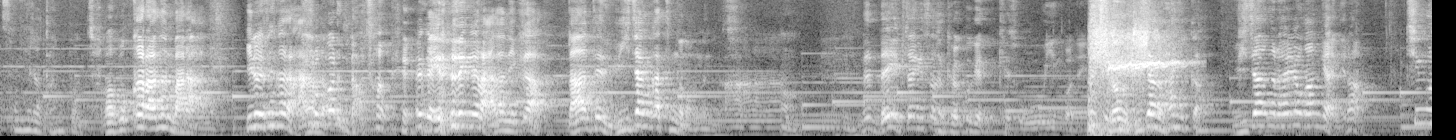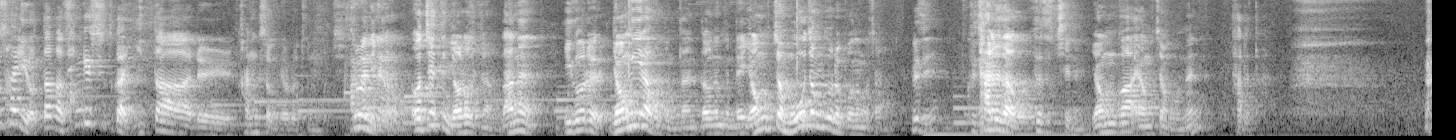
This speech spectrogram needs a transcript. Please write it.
손이라도 한 번 잡아볼까라는 말을 안 해. 이런 생각을 안 그런 한다. 말은 나도 안 해. 그러니까 이런 생각을 안 하니까 나한테는 위장 같은 건 없는 거지. 아. 어. 근데 내 입장에서는 결국에 계속 오인 거네. 그렇지, 너는 위장을 하니까. 위장을 하려고 한 게 아니라 친구 사이였다가 생길 수가 있다를 가능성 열어주는 거지. 그러니까 어쨌든 열어주잖아. 나는 이거를 0이라고 본다. 너는 근데 0.5 정도를 보는 거잖아. 그지? 그지? 다르다고 그 수치는 0과 0.5는 다르다.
